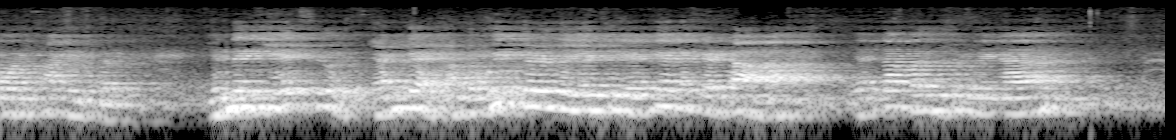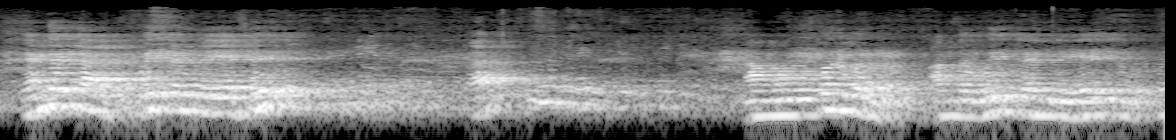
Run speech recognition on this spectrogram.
வருஷம் ஆகியிருக்கிறது இன்னைக்கு இயேசு எங்க? அந்த உயிர் தெழுந்த இயேசு எங்கன்னு கேட்டா என்ன பதில் சொல்றீங்க? எங்க இருக்காரு? உயிர் தெழுந்த இயேசு? நாம் ஒவ்வொருவரும் அந்த உயிர்த்தெழுந்த இயேசுக்கு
